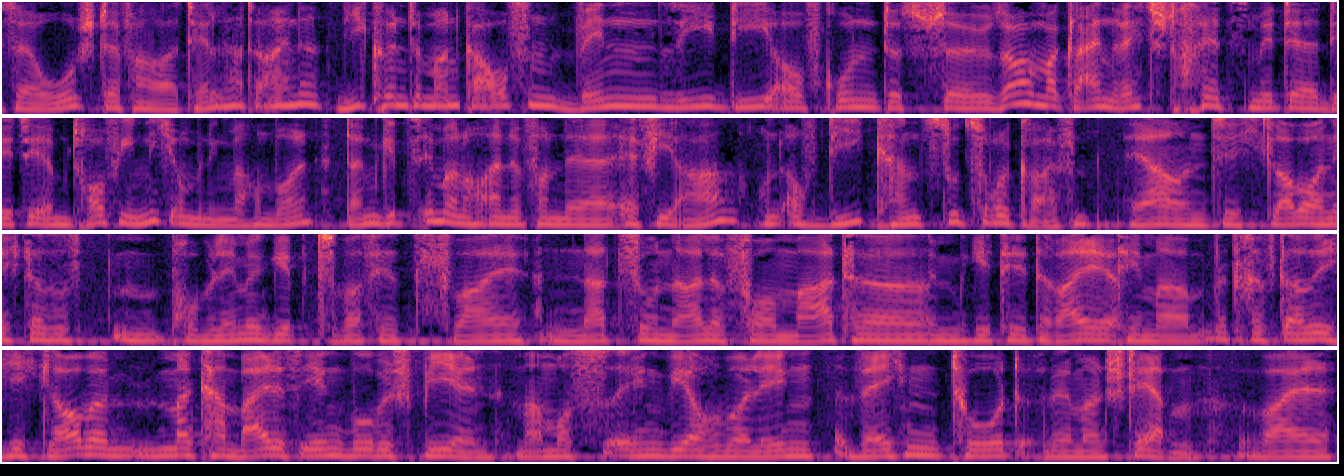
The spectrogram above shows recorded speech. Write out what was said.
SRO, Stefan Rattel hat eine. Die könnte man kaufen, wenn sie die aufgrund des, äh, sagen wir mal, kleinen Rechtsstreits mit der DTM Trophy nicht unbedingt machen wollen. Dann gibt's immer noch eine von der FIA und auf die kannst du zurückgreifen. Ja, und Ich glaube auch nicht, dass es Probleme gibt, was jetzt zwei nationale Formate im GT3-Thema betrifft. Also ich, ich glaube, man kann beides irgendwo bespielen. Man muss irgendwie auch überlegen, welchen Tod will man sterben. Weil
